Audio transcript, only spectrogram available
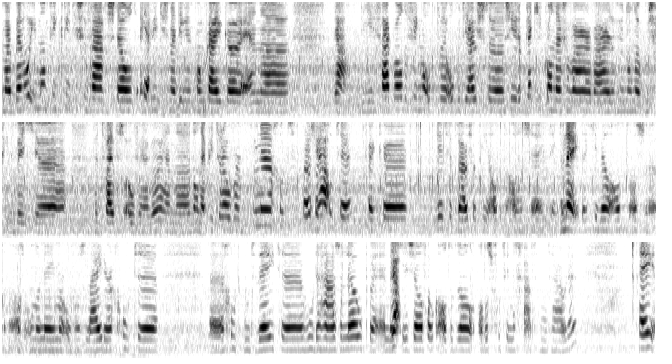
maar ik ben wel iemand die kritische vragen stelt en Ja. kritisch naar dingen kan kijken. En ja, die vaak wel de vinger op, de, op het juiste zere plekje kan leggen waar, waar hun dan ook misschien een beetje eh, hun twijfels over hebben. En eh, dan heb je het erover. Nou goed, maar dat is ook Ja. goed hè. Kijk, eh blind vertrouwen is ook niet altijd alles hè. Ik denk dat, Nee. dat je wel altijd als, als ondernemer of als leider goed, goed moet weten hoe de hazen lopen. En dat Ja. je zelf ook altijd wel alles goed in de gaten moet houden. hey,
